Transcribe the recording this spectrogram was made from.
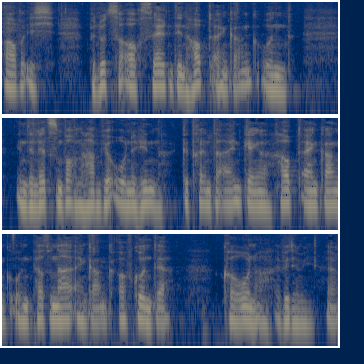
aber ich benutze auch selten den Haupteingang und in den letzten Wochen haben wir ohnehin getrennte Eingänge, Haupteingang und Personaleingang aufgrund der Corona-Epidemie. Ja.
